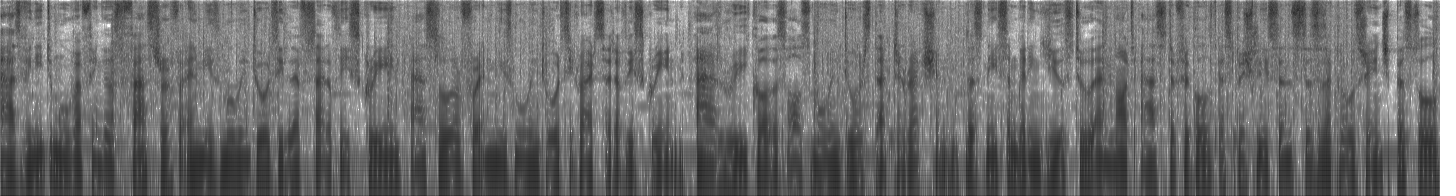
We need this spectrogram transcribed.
as we need to move our fingers faster for enemies moving towards the left side of the screen and slower for enemies moving towards the right side of the screen, as recoil is also moving towards that direction. This needs some getting used to and not as difficult, especially since this is a close range pistol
